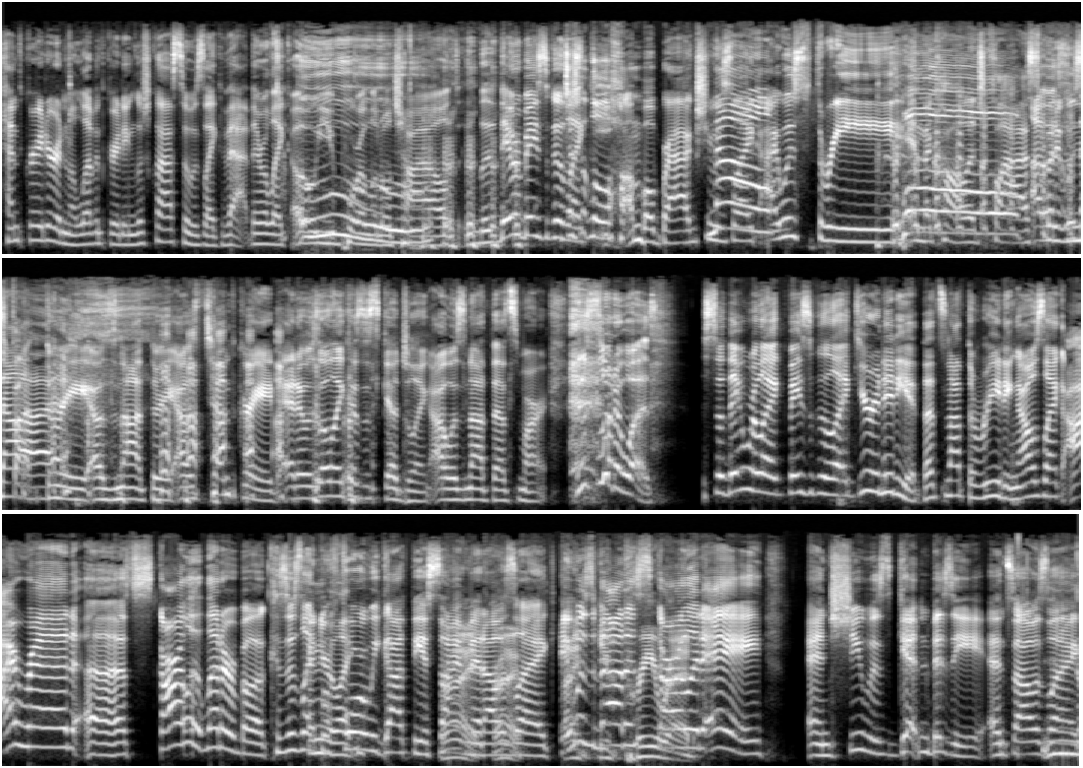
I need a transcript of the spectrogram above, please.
10th grader and 11th grade English class. So it was like that. They were like, oh, you poor little child. They were basically Just like, a little humble brag. She was like, I was three in the college class, I but it was not fun. three. I was not three. I was 10th grade and it was only because of scheduling. I was not that smart. This is what it was. So they were like, basically, like, you're an idiot. That's not the reading. I was like, I read a Scarlet Letter book because it was like before like- we got the assignment. Right, I was right. like, it was you about a pre-read. Scarlet A. And she was getting busy. And so I was like,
